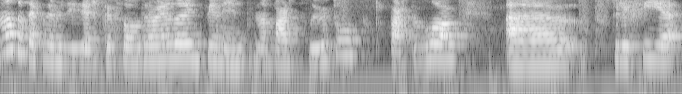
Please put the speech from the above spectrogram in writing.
Nós até podemos dizer que eu sou trabalhadora independente na parte do YouTube, parte do blog, uh, de fotografia.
